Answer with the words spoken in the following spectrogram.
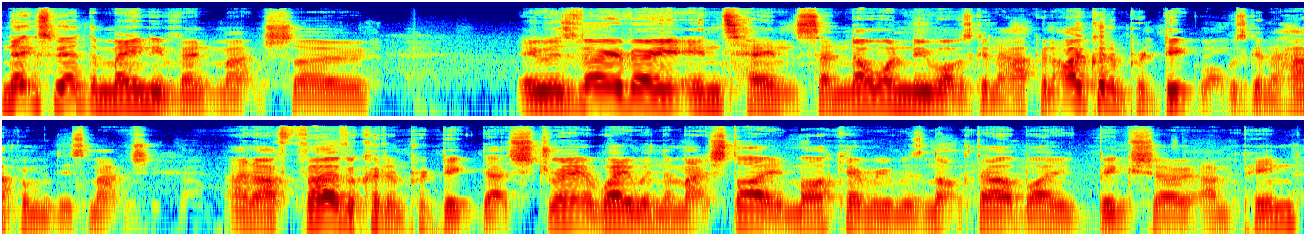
Next, we had the main event match. So it was very, very intense and no one knew what was going to happen. I couldn't predict what was going to happen with this match. And I further couldn't predict that straight away when the match started, Mark Henry was knocked out by Big Show and pinned.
